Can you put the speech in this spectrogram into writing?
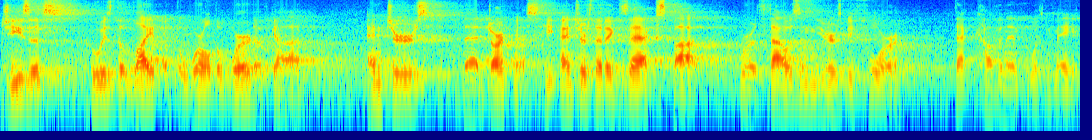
Jesus, who is the light of the world, the Word of God, enters that darkness. He enters that exact spot where a thousand years before that covenant was made.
